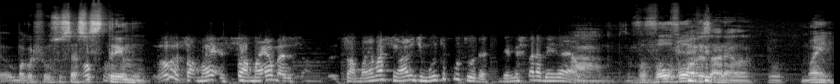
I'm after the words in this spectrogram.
O bagulho foi um sucesso Opa. extremo. Ô, sua, mãe, sua, mãe é uma, sua mãe é uma senhora de muita cultura. Dê meus parabéns a ela. Ah, vou, vou avisar ela. Mãe.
